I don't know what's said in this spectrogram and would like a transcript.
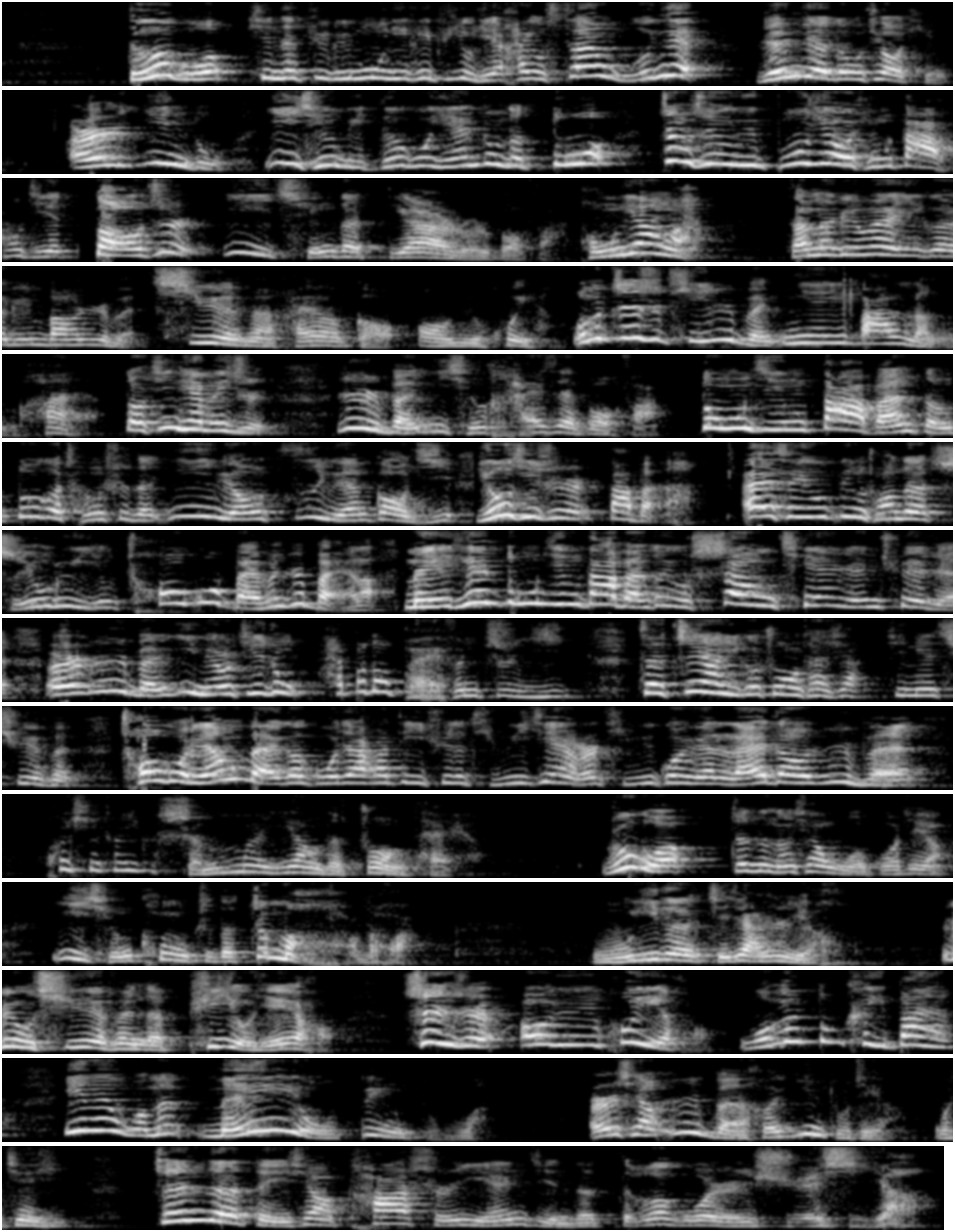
德国现在距离慕尼黑啤酒节还有三五个月，人家都叫停，而印度疫情比德国严重的多。正是由于不叫停大壶节，导致疫情的第二轮爆发。同样啊。咱们另外一个邻邦日本，七月份还要搞奥运会啊！我们真是替日本捏一把冷汗啊！到今天为止，日本疫情还在爆发，东京、大阪等多个城市的医疗资源告急，尤其是大阪啊，ICU 病床的使用率已经超过百分之百了，每天东京、大阪都有上千人确诊，而日本疫苗接种还不到百分之一。在这样一个状态下，今年七月份，超过两百个国家和地区的体育健儿、体育官员来到日本。会形成一个什么样的状态呀？如果真的能像我国这样疫情控制的这么好的话，五一的节假日也好，六七月份的啤酒节也好，甚至奥运会也好，我们都可以办啊，因为我们没有病毒啊。而像日本和印度这样，我建议真的得向踏实严谨的德国人学习呀。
